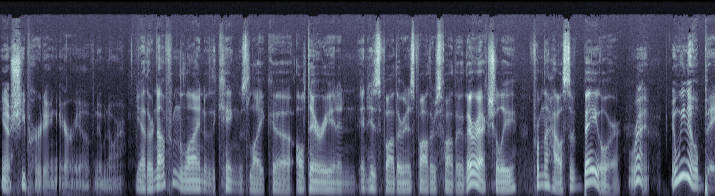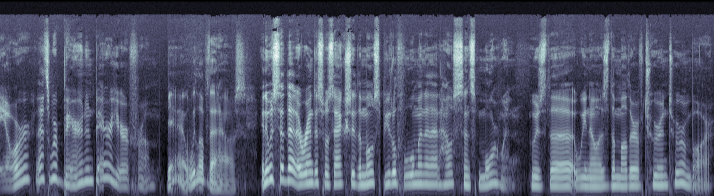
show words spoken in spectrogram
you know, sheep herding area of Numenor. Yeah, they're not from the line of the kings like uh, and, and his father and his father's father. They're actually from the house of Beor. Right. And we know Beor. That's where Beren and Barahir are from. Yeah, we love that house. And it was said that Arendis was actually the most beautiful woman in that house since Morwen, who is the we know as the mother of Turin Turambar.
